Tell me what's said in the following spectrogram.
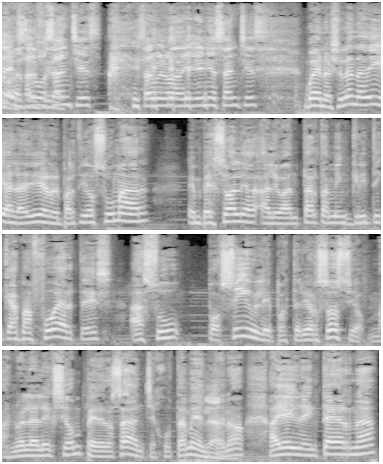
gallegos, salvo. Sánchez, salvo el madrileño Sánchez. Bueno, Yolanda Díaz, la líder del partido Sumar, empezó a, le- a levantar también críticas más fuertes a su posible posterior socio, más no en la elección, Pedro Sánchez, justamente, Claro. ¿no? Ahí hay una interna,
